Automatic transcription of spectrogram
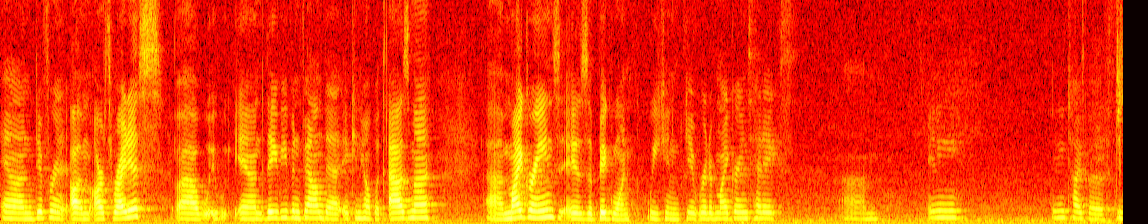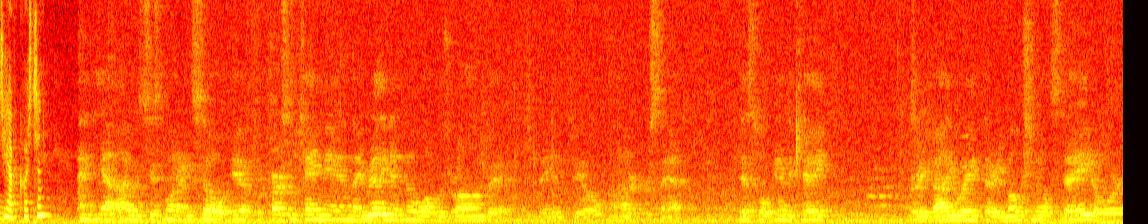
and different um, arthritis. Uh, and they've even found that it can help with asthma. Uh, migraines is a big one. We can get rid of migraines, headaches, um, any any type of. Did you have a question? Yeah, I was just wondering, so if a person came in, they really didn't know what was wrong, but they didn't feel hundred percent, this will indicate or evaluate their emotional state or?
